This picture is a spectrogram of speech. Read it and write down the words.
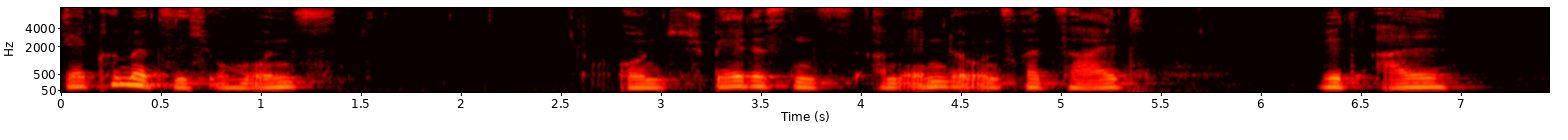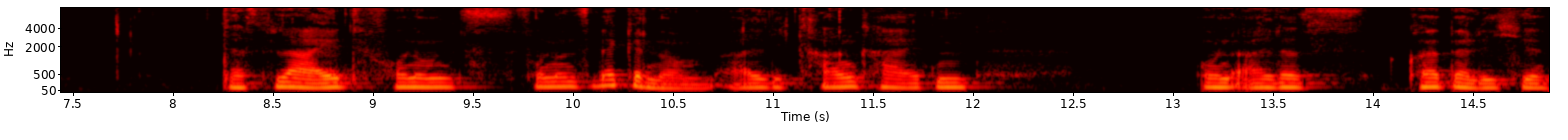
Er kümmert sich um uns und spätestens am Ende unserer Zeit wird all das Leid von uns, von uns weggenommen, all die Krankheiten und all das Körperliche,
